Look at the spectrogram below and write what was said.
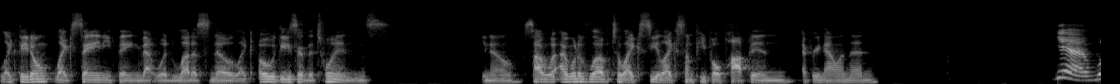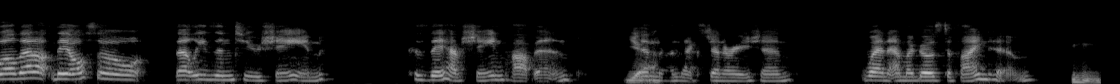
like they don't like say anything that would let us know like oh these are the twins you know so I, w- I would have loved to like see like some people pop in every now and then Yeah, well that they also that leads into Shane. Because they have Shane pop in yeah in the next generation when Emma goes to find him. Mhm.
